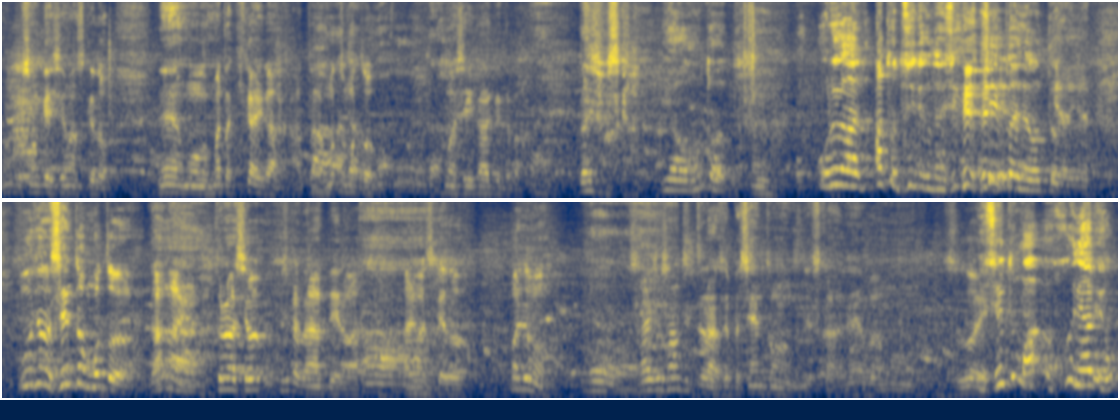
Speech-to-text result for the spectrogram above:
本当尊敬してますけど、ね、もうまた機会があったらもっともっと組ましていただければ大丈夫ですか？いや本当、俺が後ついてくるのに精一杯だよ いやいやもうちょっと先頭もっとガンガン食らわしてほしかったなっていうのはありますけどまあでも斉藤さんって言ったらやっぱ先頭ですからね。もうすごい。先頭もあここにあるよ。こ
